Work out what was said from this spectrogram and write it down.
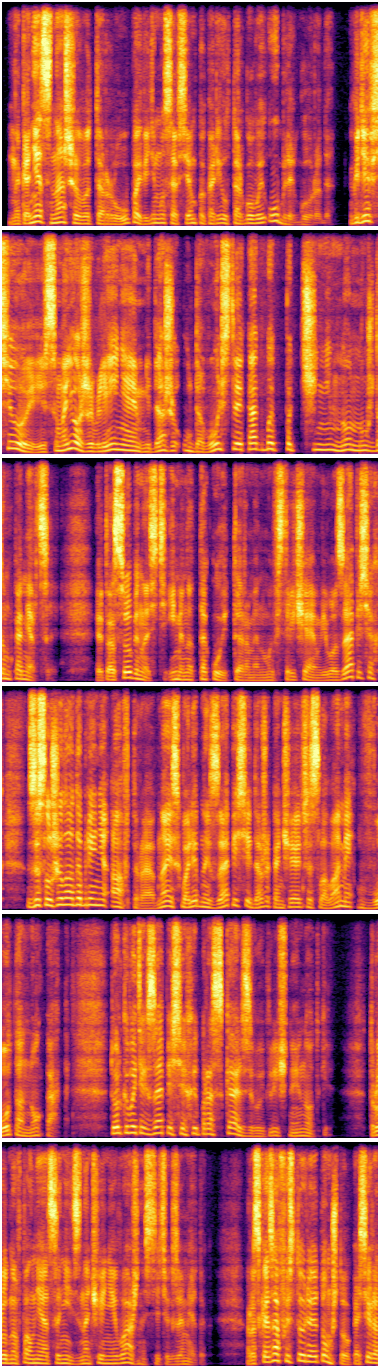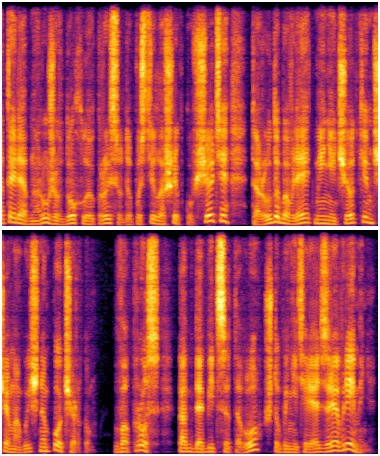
Наконец, нашего Тару, по-видимому, совсем покорил торговый облик города, где все, и самое оживление, и даже удовольствие как бы подчинено нуждам коммерции. Эта особенность, именно такой термин мы встречаем в его записях, заслужила одобрение автора. Одна из хвалебных записей даже кончается словами «вот оно как». Только в этих записях и проскальзывают личные нотки. Трудно вполне оценить значение и важность этих заметок. Рассказав историю о том, что кассир отеля, обнаружив дохлую крысу, допустил ошибку в счете, Тару добавляет менее четким, чем обычно, почерком. Вопрос, как добиться того, чтобы не терять зря времени.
